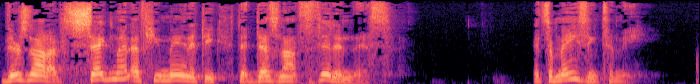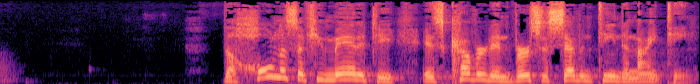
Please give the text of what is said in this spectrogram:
There's not a segment of humanity that does not fit in this. It's amazing to me. The wholeness of humanity is covered in verses 17 to 19.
